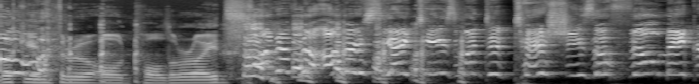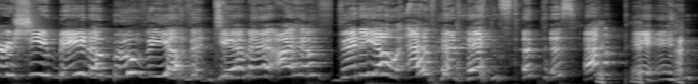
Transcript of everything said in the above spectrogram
looking through old Polaroids. One of the other CITs went to Tisch. She's a filmmaker. She made a movie of it. Damn it! I have video evidence that this happened.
